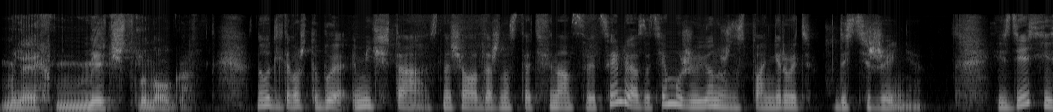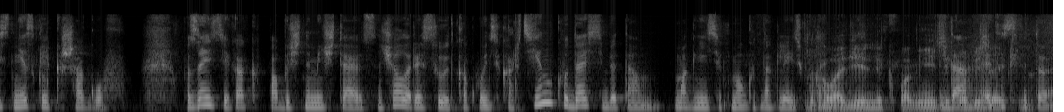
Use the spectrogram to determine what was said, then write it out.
У меня их мечт много. Ну, для того, чтобы мечта сначала должна стать финансовой целью, а затем уже ее нужно спланировать в достижение. И здесь есть несколько шагов. Вы знаете, как обычно мечтают. Сначала рисуют какую-нибудь картинку, да, себе там магнитик могут наклеить. куда-нибудь. Холодильник, магнитик Да, обязательно. это святое.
